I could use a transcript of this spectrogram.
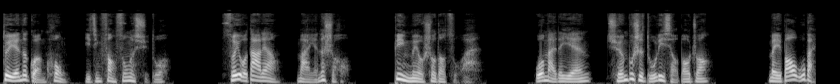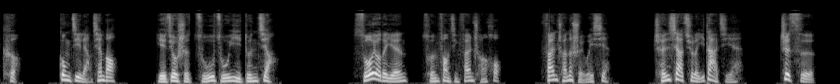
对盐的管控已经放松了许多，所以我大量买盐的时候并没有受到阻碍。我买的盐全部是独立小包装，每包五百克，共计两千包，也就是足足一吨酱。所有的盐存放进帆船后，帆船的水位线沉下去了一大截，至此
